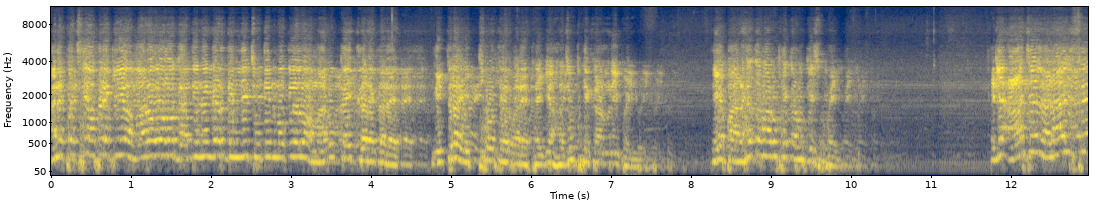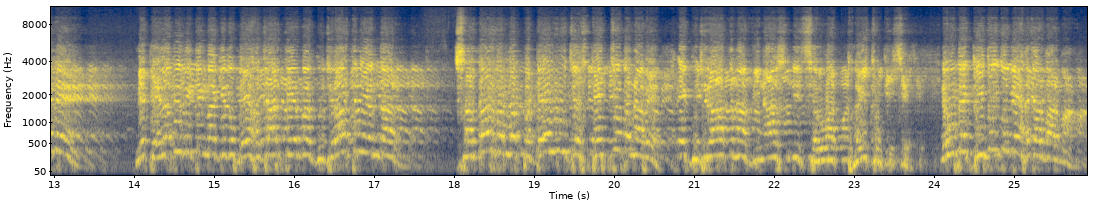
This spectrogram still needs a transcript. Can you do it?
અને પછી આપણે કહીએ, અમારો વાળો ગાંધીનગર દિલ્હી ચૂંટીને મોકલેલો, અમારું કઈ કરે કરે. મિત્ર ઇઠ્યોતેર વરે થઈ ગયા, હજુ ઠેકાણું નહીં પડ્યું. એ પાડે, તમારું ઠેકાણું કેશુભાઈ એટલે આ જે લડાઈ છે ને, મેં પહેલા બી મીટિંગમાં કીધું, બે હજાર તેરમાં ગુજરાતની અંદર સરદાર વલ્લભ પટેલનું જે સ્ટેચ્યુ બનાવે, એ ગુજરાતના વિનાશની શરૂઆત થઈ ચૂકી છે. એવું મેં કીધું હતું બે હજાર બારમાં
